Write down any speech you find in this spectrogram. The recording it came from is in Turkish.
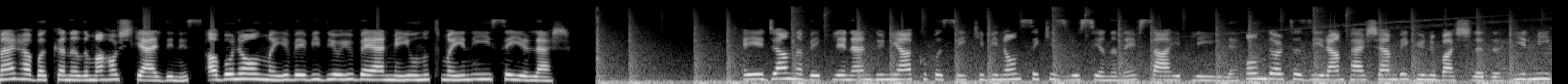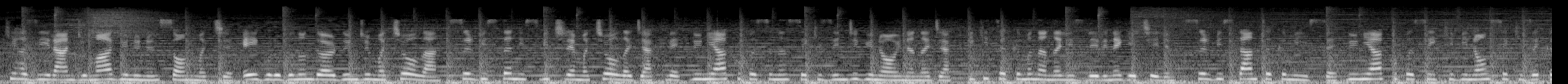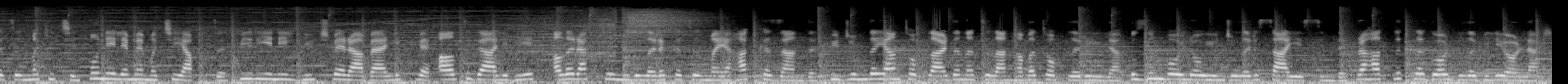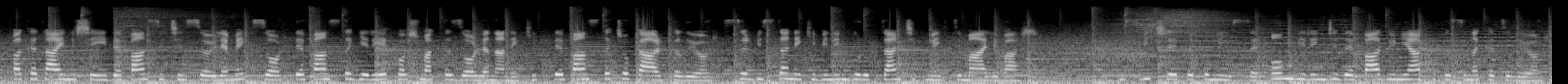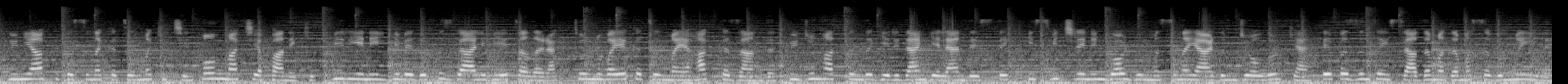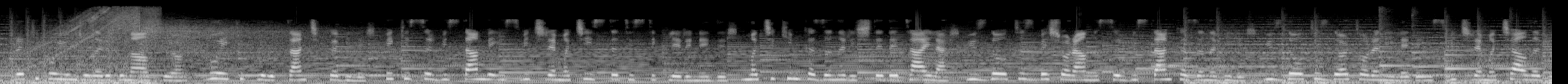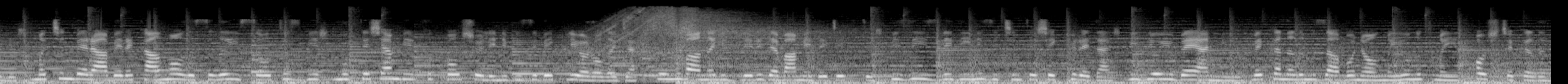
Merhaba kanalıma hoş geldiniz. Abone olmayı ve videoyu beğenmeyi unutmayın. İyi seyirler. Heyecanla beklenen Dünya Kupası 2018 Rusya'nın ev sahipliğiyle 14 Haziran Perşembe günü başladı. 22 Haziran Cuma gününün son maçı, E grubunun dördüncü maçı olan Sırbistan-İsviçre maçı olacak ve Dünya Kupası'nın 8. günü oynanacak. İki takımın analizlerine geçelim. Sırbistan takımı ise Dünya Kupası 2018'e katılmak için 10 eleme maçı yaptı. Bir yenilgi 3 beraberlik ve 6 galibiyet alarak turnuva turnuvalara katılmaya hak kazandı. Hücumda yan toplardan atılan hava toplarıyla, uzun boylu oyuncuları sayesinde, rahatlıkla gol bulabiliyorlar. Fakat aynı şeyi defans için söylemek zor. Defansta geriye koşmakta zorlanan ekip, defansta çok ağır kalıyor. Sırbistan ekibinin gruptan çıkma ihtimali var. İsviçre takımı ise 11. defa Dünya Kupası'na katılıyor. Dünya Kupası'na katılmak için 10 maç yapan ekip, bir yenilgi ve 9 galibiyet alarak turnuvaya katılmaya hak kazandı. Hücum hattında geriden gelen destek, İsviçre'nin gol bulmasına yardımcı olurken, defazında ise adam adama savunma ile rakip oyuncuları bunaltıyor. Bu ekip gruptan çıkabilir. Peki Sırbistan ve İsviçre maçı istatistikleri nedir? Maçı kim kazanır işte detaylar. %30 %35 oranlı Sırbistan kazanabilir. %34 oran ile de İsviçre maçı alabilir. Maçın berabere kalma olasılığı ise 31. Muhteşem bir futbol şöleni bizi bekliyor olacak. Turnuva analizleri devam edecektir. Bizi izlediğiniz için teşekkür eder. Videoyu beğenmeyi ve kanalımıza abone olmayı unutmayın. Hoşçakalın.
